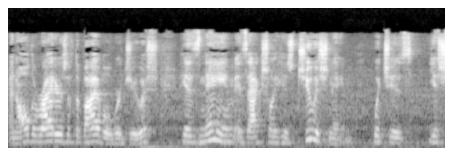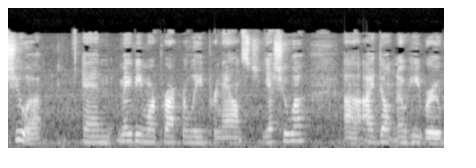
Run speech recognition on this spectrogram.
and all the writers of the Bible were Jewish, his name is actually his Jewish name, which is Yeshua, and maybe more properly pronounced Yeshua. Uh, I don't know Hebrew,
